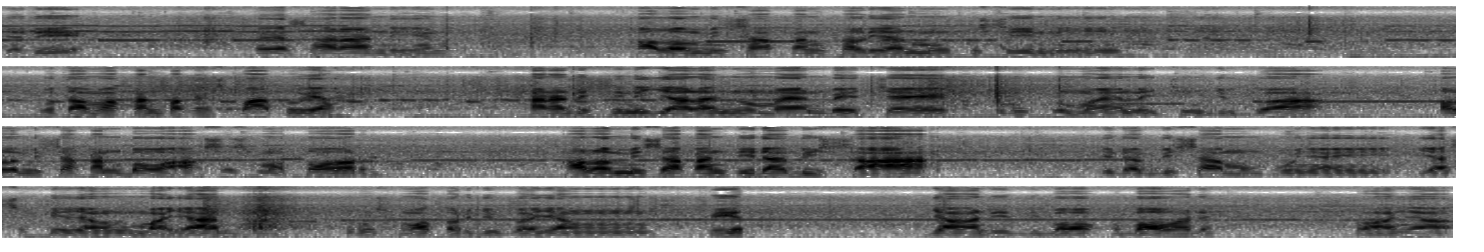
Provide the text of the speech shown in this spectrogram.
Jadi saya saranin kalau misalkan kalian mau ke sini utamakan pakai sepatu ya. Karena di sini jalan lumayan becek, terus lumayan licin juga. Kalau misalkan bawa akses motor, kalau misalkan tidak bisa, tidak bisa mempunyai ya skill yang lumayan, terus motor juga yang fit, jangan di- dibawa ke bawah deh. Soalnya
